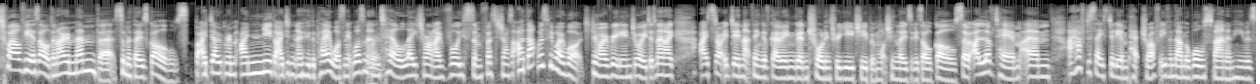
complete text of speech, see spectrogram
12 years old, and I remember some of those goals, but I don't rem- I knew that I didn't know who the player was, and it wasn't Right. until later on I voiced some footage, I was like, oh, that was who I watched, who I really enjoyed. And then I, I started doing that thing of going and trawling through YouTube and watching loads of his old goals. So I loved him. Um, I have to say, Stilian Petrov, even though I'm a Wolves fan and he was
